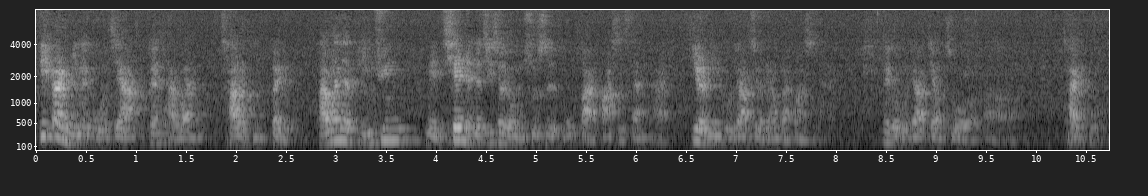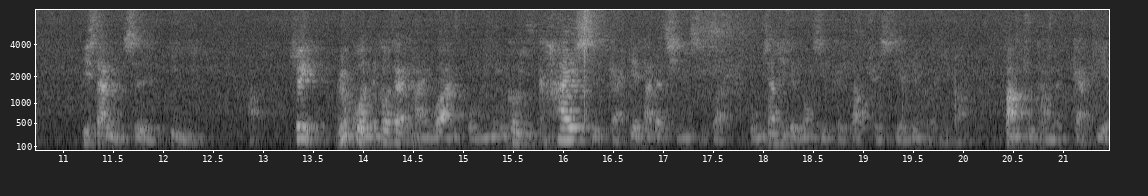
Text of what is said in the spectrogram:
第二名的国家跟台湾差了一倍，台湾的平均每千人的机车拥有数是五百八十三台，第二名国家只有两百八十台，那个国家叫做呃泰国，第三名是印尼。所以，如果能够在台湾，我们能够一开始改变大家骑行习惯，我们相信这个东西可以到全世界任何地方，帮助他们改变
